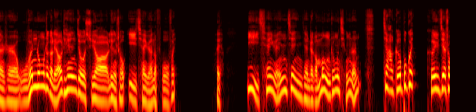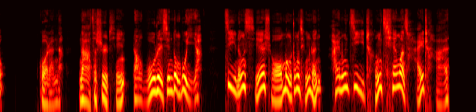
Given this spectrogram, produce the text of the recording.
但是五分钟这个聊天就需要另收一千元的服务费。哎呀，一千元见见这个梦中情人，价格不贵，可以接受。果然呢，那次视频让吴瑞心动不已呀，既能携手梦中情人，还能继承千万财产，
